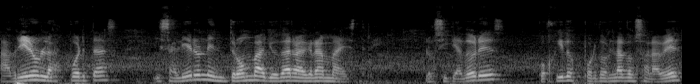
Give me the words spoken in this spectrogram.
abrieron las puertas y salieron en tromba a ayudar al gran maestre. Los sitiadores, cogidos por dos lados a la vez,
